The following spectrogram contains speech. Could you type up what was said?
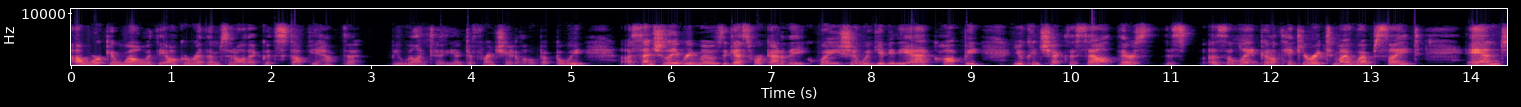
uh, working well with the algorithms and all that good stuff. You have to be willing to you know, differentiate a little bit. But we essentially remove the guesswork out of the equation. We give you the ad copy. You can check this out. There's this as a link. It'll take you right to my website. And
